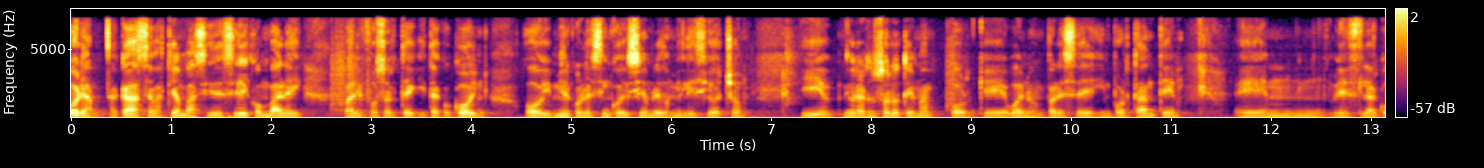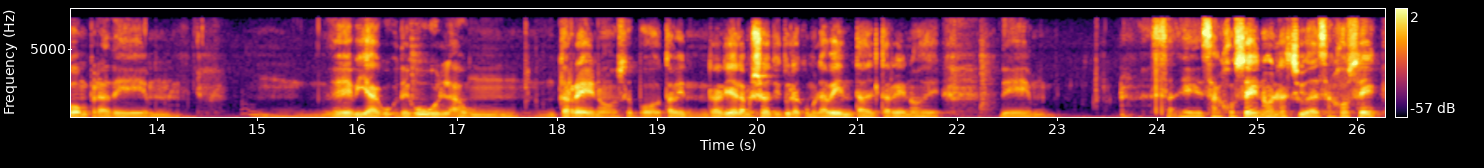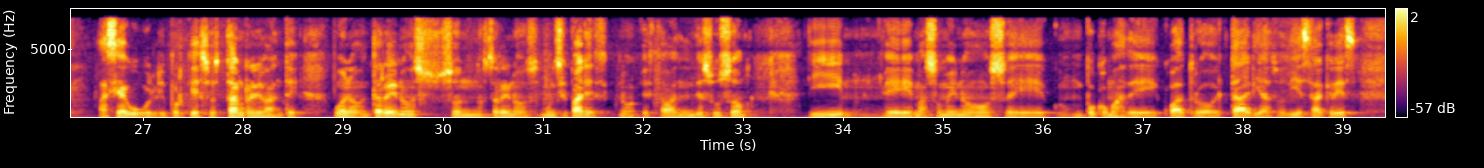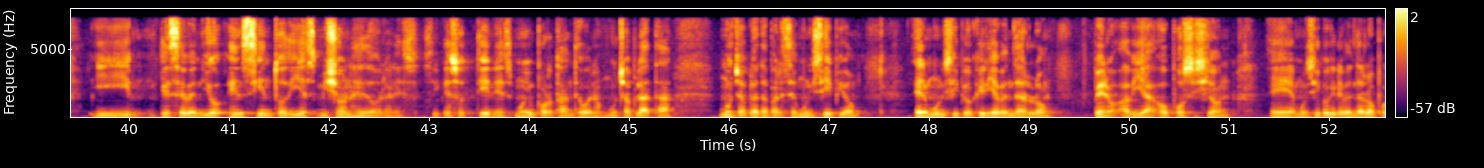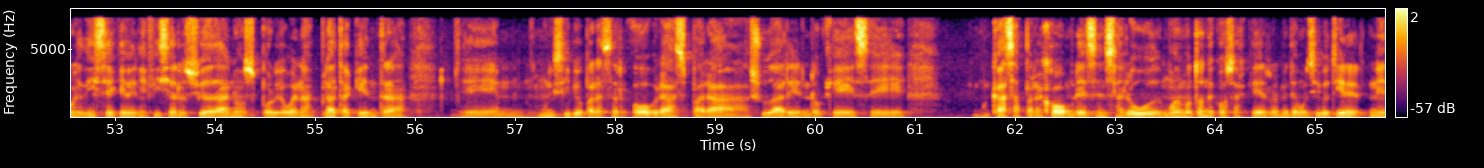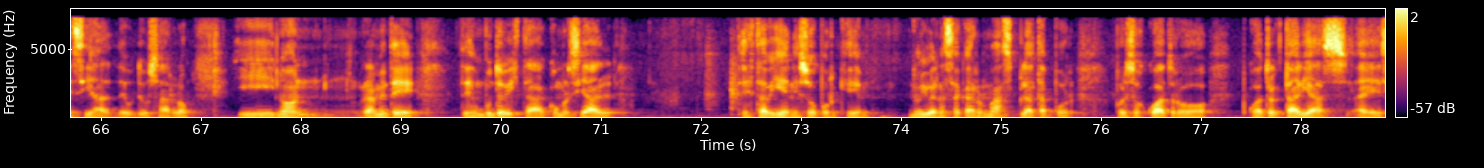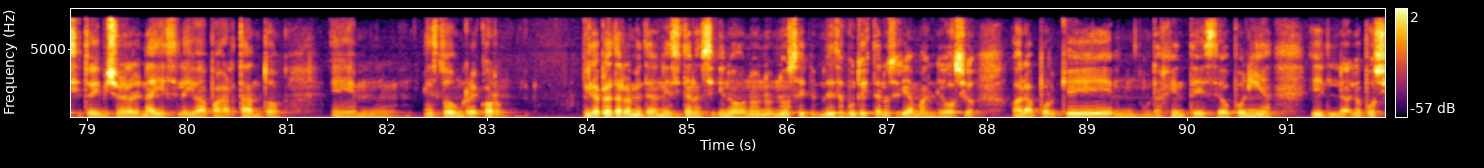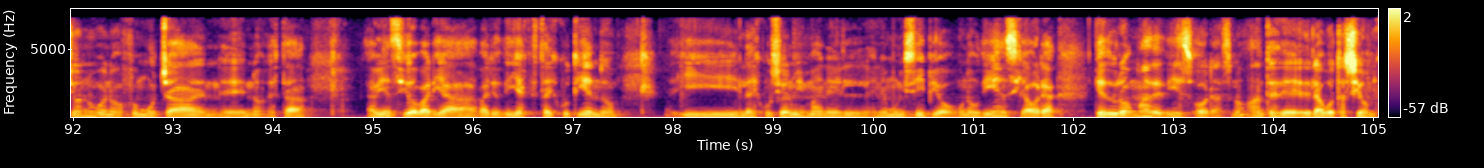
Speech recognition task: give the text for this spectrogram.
Hola, acá Sebastián Bassi de Silicon Valley para Infocertec y TacoCoin, hoy miércoles 5 de diciembre de 2018. Y voy a hablar de un solo tema porque, bueno, me parece importante. Em, es la compra de, de, vía, de Google a un, terreno. También, en realidad la mayoría titula como la venta del terreno de, de eh, San José, ¿no? la ciudad de San José hacia Google. ¿Y por qué eso es tan relevante? Bueno, terrenos son los terrenos municipales ¿no? que estaban en desuso y eh, más o menos eh, un poco más de 4 hectáreas o 10 acres y que se vendió en 110 millones de dólares. Así que eso tiene, es muy importante, bueno, mucha plata, mucha plata para ese municipio. El municipio quería venderlo, pero había oposición. Eh, el municipio quiere venderlo porque dice que beneficia a los ciudadanos, porque bueno, es plata que entra eh, municipio para hacer obras, para ayudar en lo que es eh, casas para hombres, en salud, un montón de cosas que realmente el municipio tiene necesidad de, usarlo y no realmente desde un punto de vista comercial está bien eso porque no iban a sacar más plata por, por esos cuatro, cuatro hectáreas, eh, si estoy millonario nadie se le iba a pagar tanto. Eh, es todo un récord y la plata realmente la necesitan, así que no, no, no, no desde ese punto de vista no sería mal negocio. Ahora, ¿por qué mm, la gente se oponía? Y la, oposición, bueno, fue mucha, eh, no, está, habían sido varias, varios días que está discutiendo y la discusión misma en el, en el municipio, una audiencia ahora que duró más de 10 horas, ¿no? Antes de, la votación.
